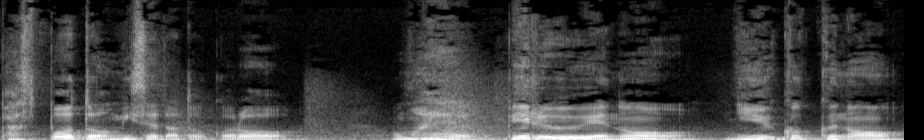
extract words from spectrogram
パスポートを見せたところお前ペルーへの入国の、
